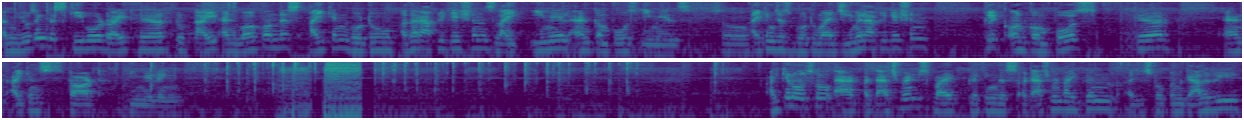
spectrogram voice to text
I'm using this keyboard right here to type and work on this. I can go to other applications like email and compose emails. So I can just go to my Gmail application, click on compose here and I can start emailing. I can also add attachments by clicking this attachment icon. I just open gallery,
